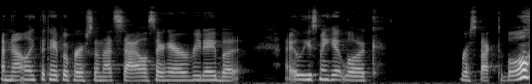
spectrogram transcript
I'm not like the type of person that styles their hair every day, but I at least make it look respectable.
